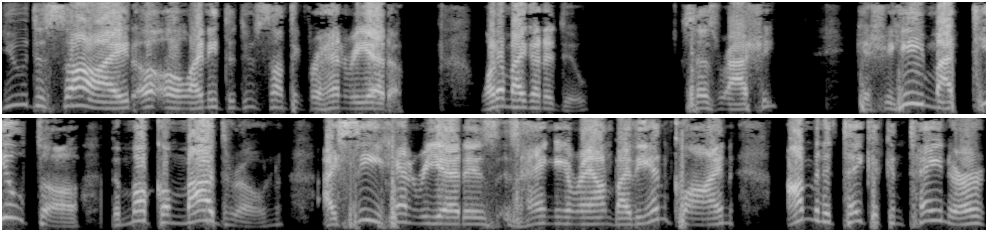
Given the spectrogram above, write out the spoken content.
you decide, uh oh, I need to do something for Henrietta. What am I going to do? Says Rashi. Keshehi matilta the mokom madron. I see Henrietta is, is hanging around by the incline. I'm going to take a container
